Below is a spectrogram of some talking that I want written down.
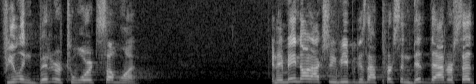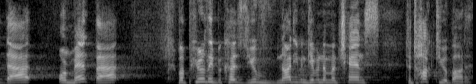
feeling bitter towards someone and it may not actually be because that person did that or said that or meant that, but purely because you've not even given them a chance to talk to you about it.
